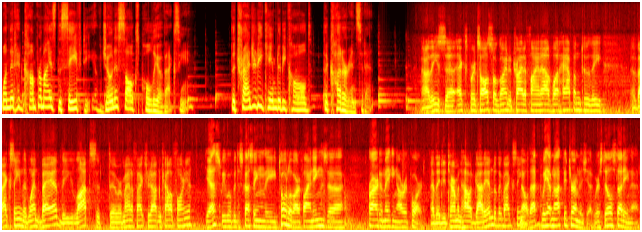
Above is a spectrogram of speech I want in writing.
one that had compromised the safety of Jonas Salk's polio vaccine. The tragedy came to be called the Cutter incident. Now, are these uh, experts also going to try to find out what happened to the uh, vaccine that went bad, the lots that uh, were manufactured out in California? Yes, we will be discussing the total of our findings uh, prior to making our report. Have they determined how it got into the vaccine? No, that we have not determined as yet. We're still studying that.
